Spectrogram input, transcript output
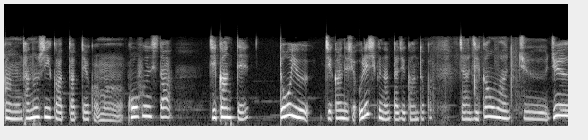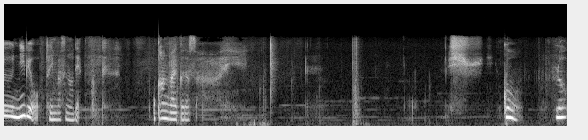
あの、楽しかったっていうかまあ、興奮した時間ってどういう時間でしょう？嬉しくなった時間とか。じゃあ時間は10 12秒取りますので、お考えください。5、6、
